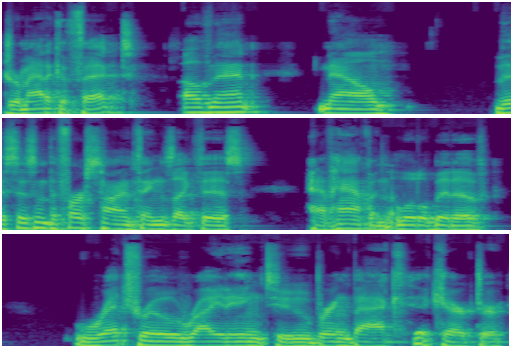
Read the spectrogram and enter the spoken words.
dramatic effect of that? Now, this isn't the first time things like this have happened. A little bit of retro writing to bring back a character.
